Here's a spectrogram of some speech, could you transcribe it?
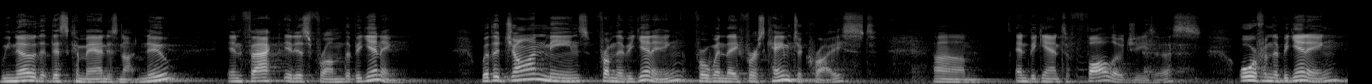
We know that this command is not new. In fact, it is from the beginning. Whether John means from the beginning, for when they first came to Christ um, and began to follow Jesus, or from the beginning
